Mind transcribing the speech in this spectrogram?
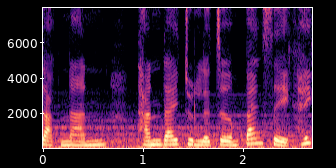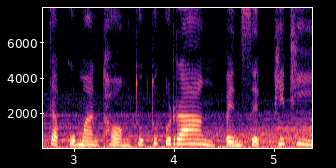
จากนั้น ท่านได้จุลเจิมแป้งเสกให้กับกุมารทองทุกๆร่างเป็นเสร็จพิธี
